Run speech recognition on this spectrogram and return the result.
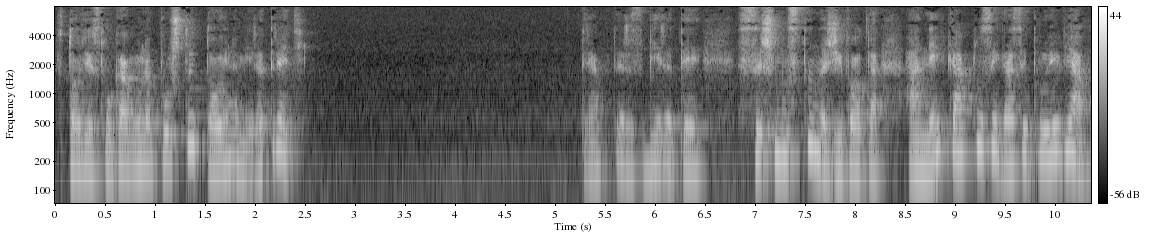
Втория слуга го напуща, той намира трети. Трябва да разбирате същността на живота, а не както сега се проявява.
